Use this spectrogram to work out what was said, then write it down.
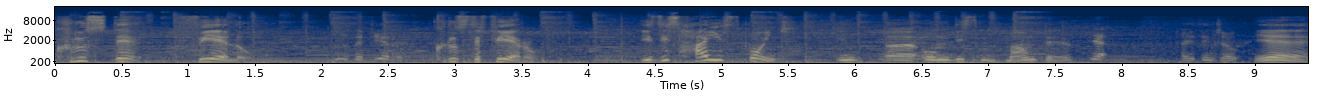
クルス・デ・フィエロ Cruz de Fierro. Cruz de Fierro Is this highest point in, uh, on this mountain? Yeah, I think so. Yeah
